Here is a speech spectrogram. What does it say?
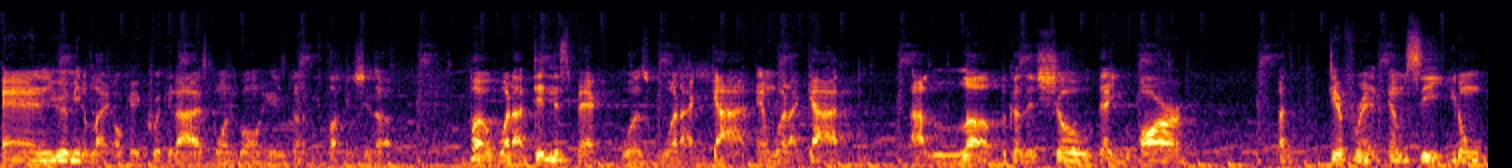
And you immediately be like, okay, Crooked I is going to go on here, he's gonna be fucking shit up. But what I didn't expect was what I got, and what I got, I love because it showed that you are a different MC. You don't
